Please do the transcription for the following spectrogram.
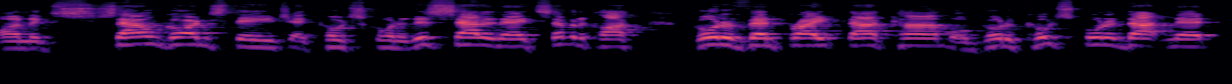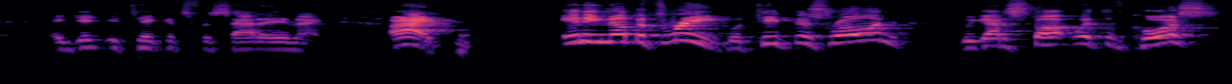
on the Soundgarden stage at Coach Corner this Saturday night, 7 o'clock. Go to eventbrite.com or go to coachcorner.net and get your tickets for Saturday night. All right, inning number three. We'll keep this rolling. We got to start with, of course,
